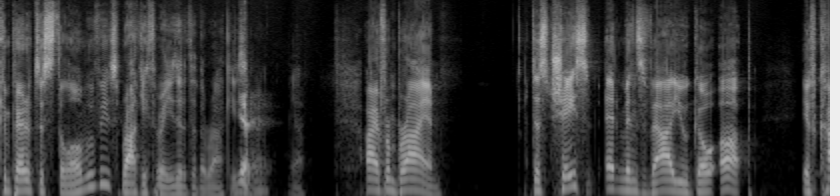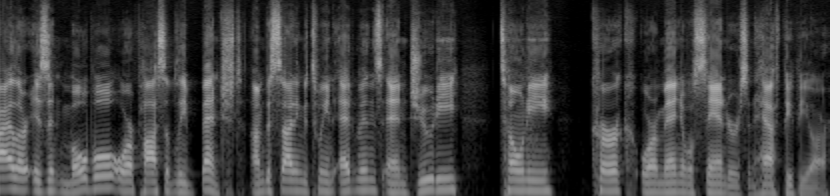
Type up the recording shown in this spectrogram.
compared it to Stallone movies? Rocky 3. You did it to the Rockies, Yeah. right? Yeah. All right, from Brian. Does Chase Edmonds' value go up if Kyler isn't mobile or possibly benched? I'm deciding between Edmonds and Jeudy, Toney, Kirk, or Emmanuel Sanders in half PPR.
